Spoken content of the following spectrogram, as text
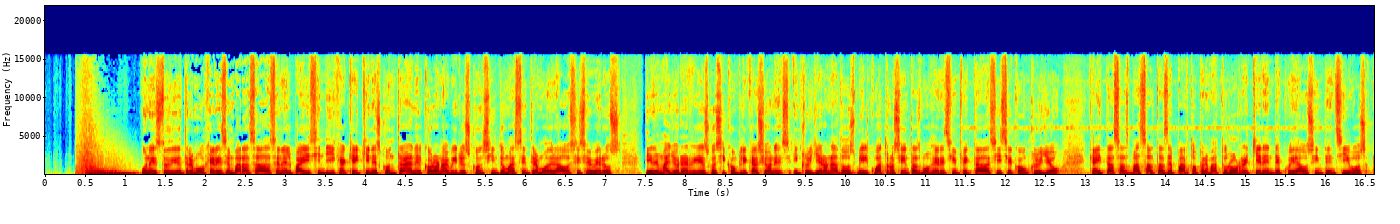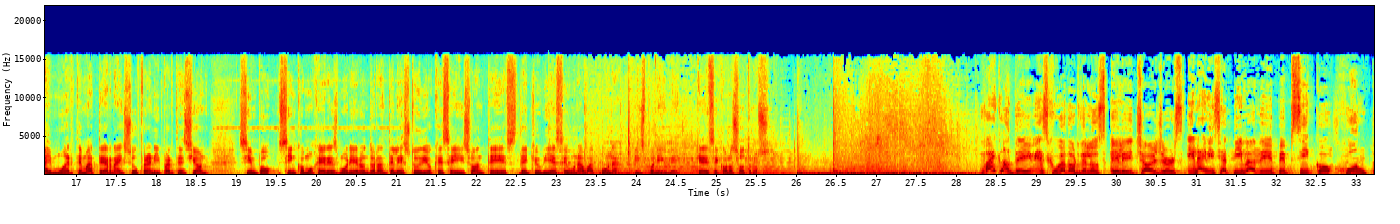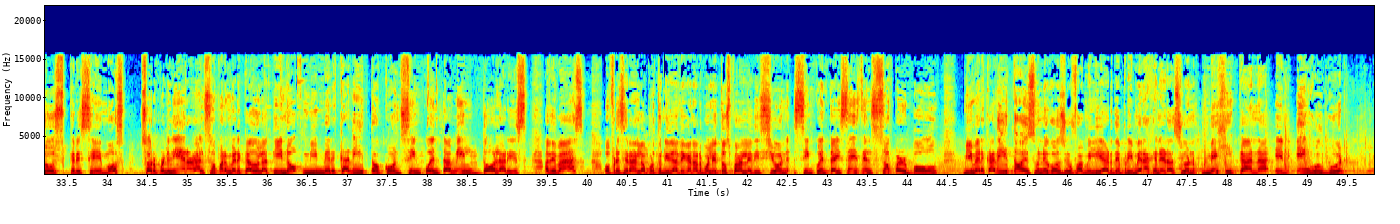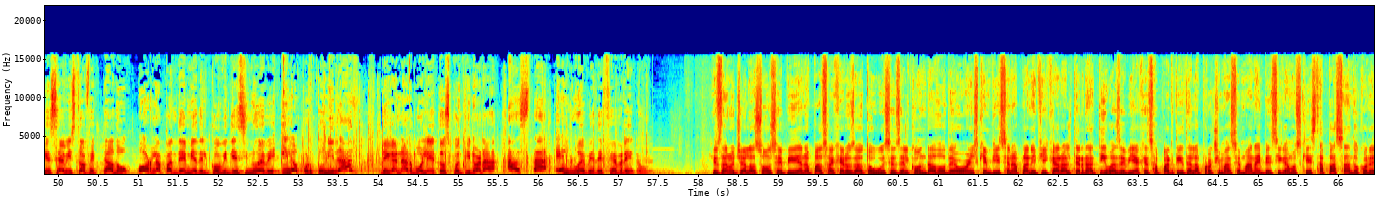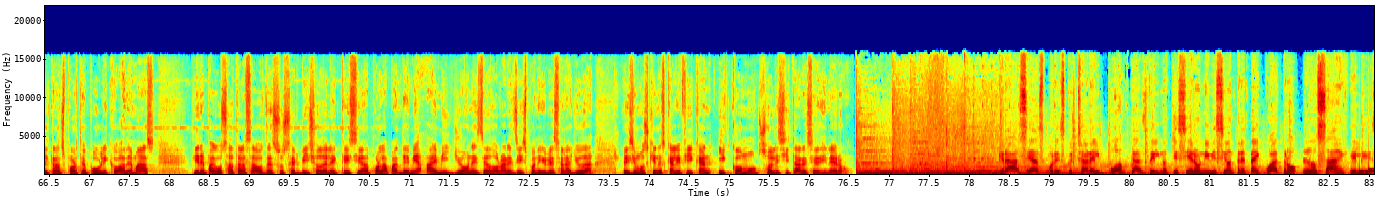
Un estudio entre mujeres embarazadas en el país indica que quienes contraen el coronavirus con síntomas entre moderados y severos tienen mayores riesgos y complicaciones. Incluyeron a 2.400 mujeres infectadas y se concluyó que hay tasas más altas de parto prematuro, requieren de cuidados intensivos, hay muerte materna y sufren hipertensión. Cinco, mujeres murieron durante el estudio que se hizo antes de que hubiese una vacuna disponible. Quédese con nosotros. Davis, jugador de los LA Chargers, y la iniciativa de PepsiCo Juntos Crecemos sorprendieron al supermercado latino Mi Mercadito con 50 mil dólares. Además, ofrecerán la oportunidad de ganar boletos para la edición 56 del Super Bowl. Mi Mercadito es un negocio familiar de primera generación mexicana en Inglewood que se ha visto afectado por la pandemia del COVID-19 y la oportunidad de ganar boletos continuará hasta el 9 de febrero. Esta noche a las 11 piden a pasajeros de autobuses del condado de Orange que empiecen a planificar alternativas de viajes a partir de la próxima semana. Investigamos qué está pasando con el transporte público. Además, tiene pagos atrasados de su servicio de electricidad por la pandemia. Hay millones de dólares disponibles en ayuda. Le decimos quiénes califican y cómo solicitar ese dinero. Gracias por escuchar el podcast del noticiero Univisión 34 Los Ángeles.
